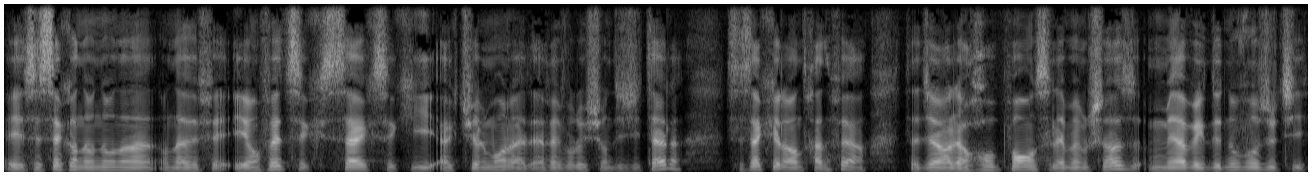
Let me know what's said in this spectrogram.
Et c'est ça qu'on avait fait. Et en fait, c'est ça, qui actuellement la, révolution digitale, c'est ça qu'elle est en train de faire. C'est-à-dire, elle repense les mêmes choses, mais avec de nouveaux outils.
